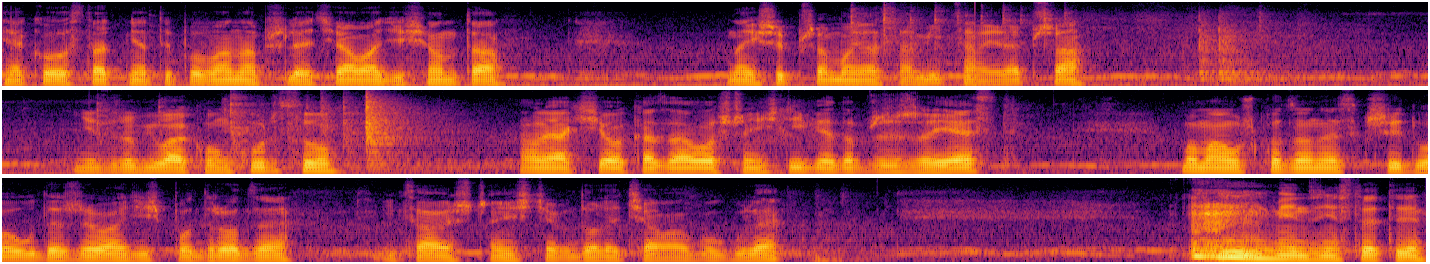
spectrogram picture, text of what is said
jako ostatnia typowana, przyleciała dziesiąta. Najszybsza moja samica, najlepsza. Nie zrobiła konkursu, ale jak się okazało, szczęśliwie dobrze, że jest, bo ma uszkodzone skrzydło. Uderzyła gdzieś po drodze i całe szczęście doleciała w ogóle. Więc niestety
